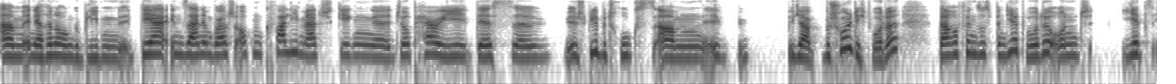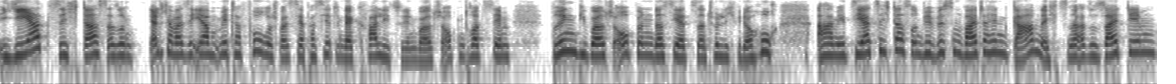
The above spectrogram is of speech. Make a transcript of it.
ähm, in Erinnerung geblieben, der in seinem Welsh Open Quali-Match gegen äh, Joe Perry des äh, Spielbetrugs ähm, ja, beschuldigt wurde, daraufhin suspendiert wurde und jetzt jährt sich das, also ehrlicherweise eher metaphorisch, weil es ja passiert in der Quali zu den Welsh Open. Trotzdem bringen die Welsh Open das jetzt natürlich wieder hoch. Ähm, jetzt jährt sich das und wir wissen weiterhin gar nichts. Ne? Also seit dem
